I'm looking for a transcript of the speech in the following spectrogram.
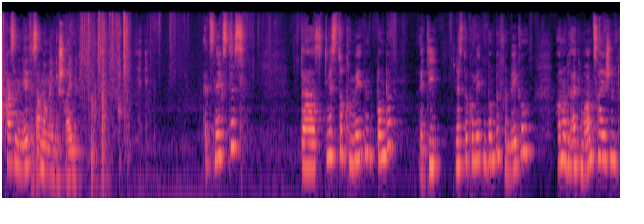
Passen in jede Sammlung eingeschreien. Als nächstes das Knister-Kometenbombe. Äh, die Knister-Kometenbombe von Weco. Auch noch mit alten Warnzeichen.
